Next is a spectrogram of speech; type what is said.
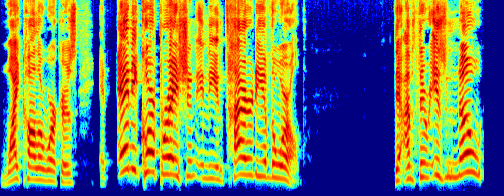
white collar workers at any corporation in the entirety of the world. There, I'm- there is no,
